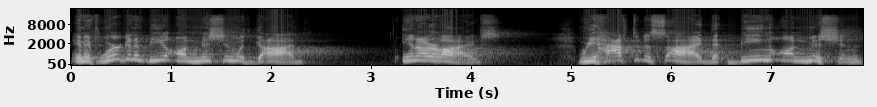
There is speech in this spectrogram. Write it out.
And if we're going to be on mission with God in our lives, we have to decide that being on mission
